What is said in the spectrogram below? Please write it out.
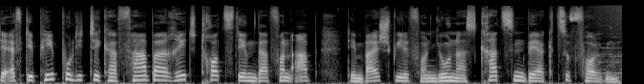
der FDP-Politiker Faber rät trotzdem davon ab, dem Beispiel von Jonas Kratzenberg zu folgen.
